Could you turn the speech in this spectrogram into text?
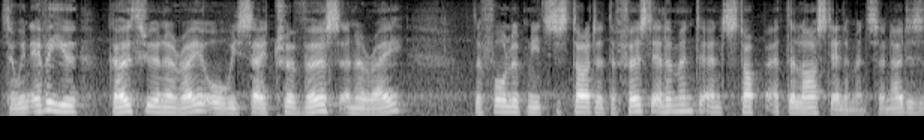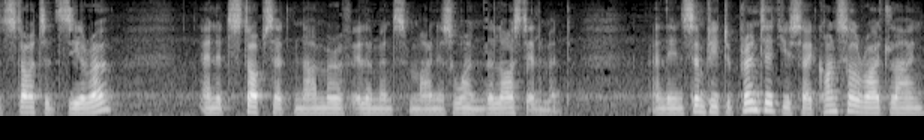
So whenever you go through an array or we say traverse an array, the for loop needs to start at the first element and stop at the last element. So notice it starts at 0 and it stops at number of elements minus 1, the last element. And then simply to print it, you say console write line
